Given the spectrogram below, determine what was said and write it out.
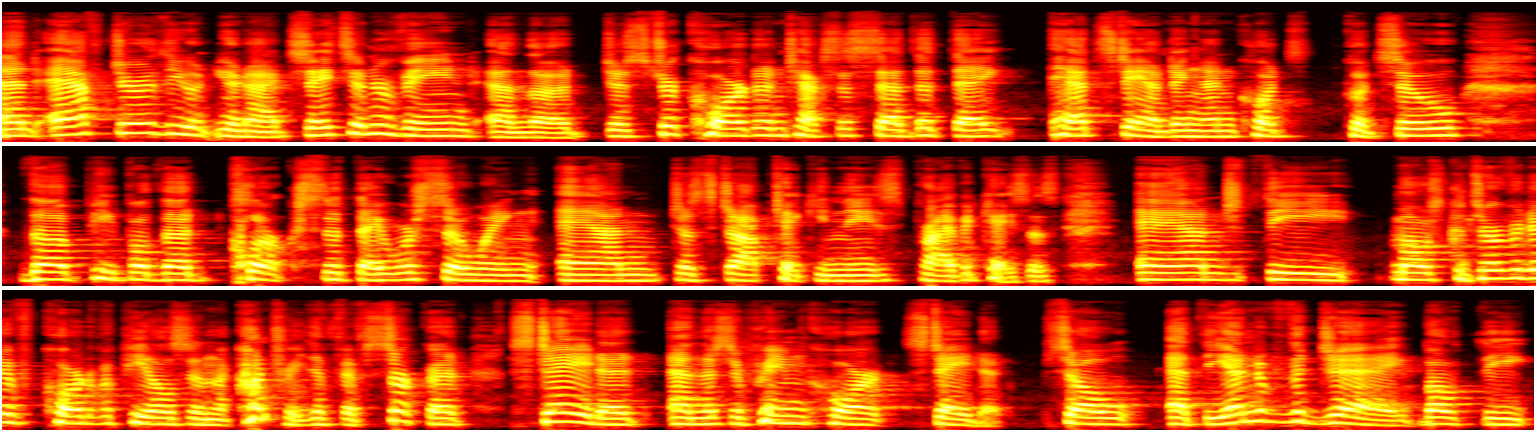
And after the United States intervened and the district court in Texas said that they had standing and could could sue the people, the clerks that they were suing, and to stop taking these private cases. And the most conservative court of appeals in the country, the Fifth Circuit, stated, and the Supreme Court stated. So at the end of the day, both the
